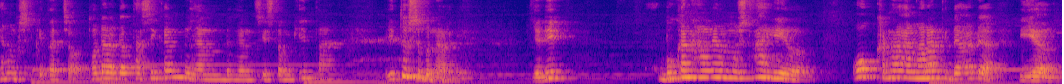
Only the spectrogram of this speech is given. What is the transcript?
yang bisa kita contoh dan adaptasikan dengan dengan sistem kita itu sebenarnya jadi bukan hal yang mustahil. Oh, karena anggaran tidak ada. Iya.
